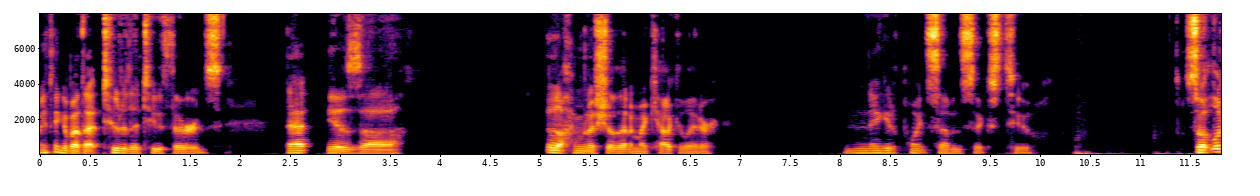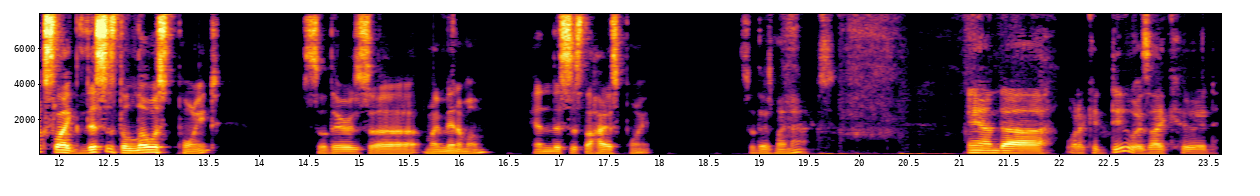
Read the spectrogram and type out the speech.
Let me think about that two to the two thirds. That is, uh, ugh, I'm going to show that in my calculator. Negative 0.762. So it looks like this is the lowest point. So there's uh, my minimum, and this is the highest point. So there's my max. And uh, what I could do is I could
